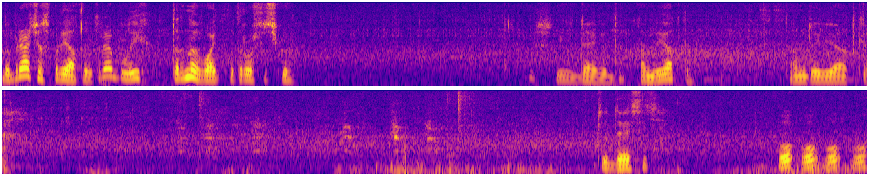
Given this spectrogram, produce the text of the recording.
добряче сприятливо, треба було їх тренувати потрошечку. 6-9, да? Там дев'ятка? Там дев'ятка. Тут 10. О, о, о, о.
